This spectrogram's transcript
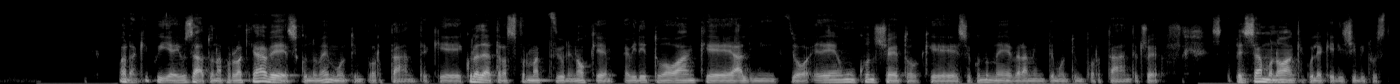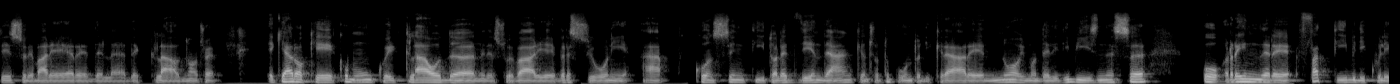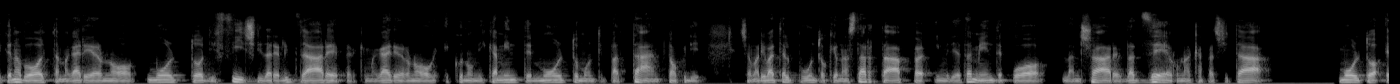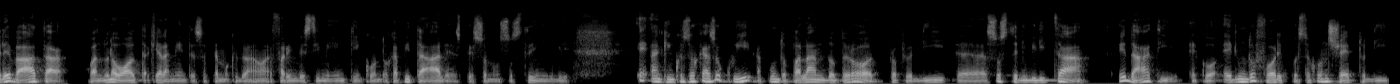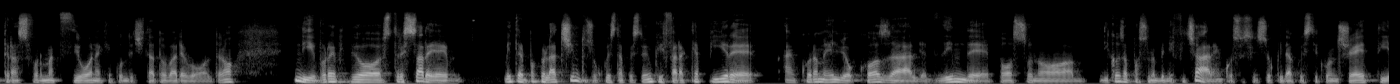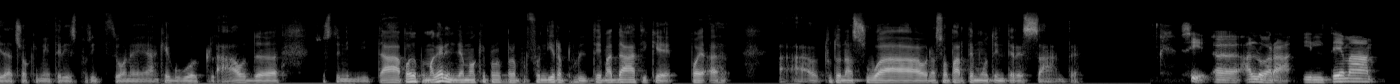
Guarda, anche qui hai usato una parola chiave, secondo me molto importante, che è quella della trasformazione, no? che avevi detto anche all'inizio. È un concetto che secondo me è veramente molto importante. Cioè, pensiamo no, anche a quelle che dicevi tu stesso, le varie aree del, del cloud. No? Cioè, è chiaro che comunque il cloud nelle sue varie versioni ha consentito alle aziende anche a un certo punto di creare nuovi modelli di business o rendere fattibili quelli che una volta magari erano molto difficili da realizzare perché magari erano economicamente molto molto impattanti. No? Quindi siamo arrivati al punto che una startup immediatamente può lanciare da zero una capacità molto elevata quando una volta chiaramente sappiamo che dovevamo fare investimenti in conto capitale, spesso non sostenibili. E anche in questo caso qui, appunto parlando però proprio di eh, sostenibilità e dati, ecco, è venuto fuori questo concetto di trasformazione che appunto hai citato varie volte, no? Quindi vorrei proprio stressare, mettere proprio l'accento su questa questione qui, far capire ancora meglio cosa le aziende possono, di cosa possono beneficiare in questo senso qui da questi concetti, da ciò che mette a disposizione anche Google Cloud, sostenibilità. Poi dopo magari andiamo anche proprio per approfondire il tema dati che poi ha, ha tutta una sua, una sua parte molto interessante. Sì, eh, allora il tema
